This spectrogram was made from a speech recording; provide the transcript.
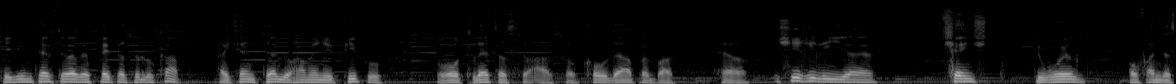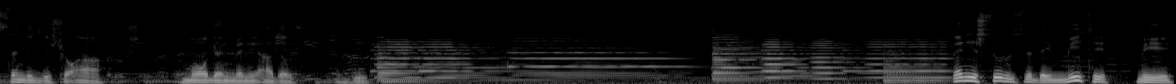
She didn't have to have a paper to look up. I can't tell you how many people wrote letters to us or called up about her. She really uh, changed the world of understanding the Shoah more than many others did. Many students that they meet me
